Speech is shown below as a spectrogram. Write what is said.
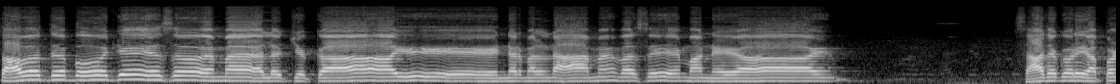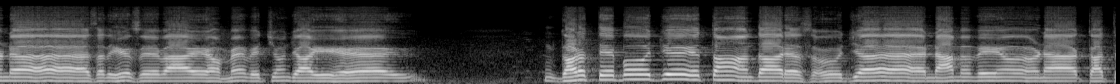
ਤਵਦ ਬੋਝੇ ਸੋ ਮੈਲ ਚੁਕਾਈ, ਨਿਰਮਲ ਨਾਮ ਵਸੇ ਮਨ ਆਏ। ਸਾਧ ਗੁਰ ਆਪਣਾ ਸਦਿ ਸੇਵਾਏ ਹਮੇ ਵਿੱਚੋਂ ਜਾਈ ਹੈ। ਗੜ ਤੇ ਬੋਝ ਤਾਂ ਦਰ ਸੋਜੈ, ਨਾਮ ਵਿਉਣਾ ਕਥ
